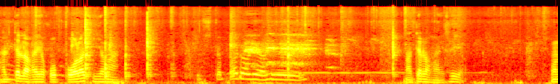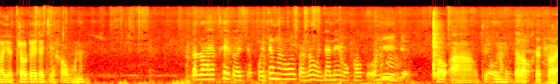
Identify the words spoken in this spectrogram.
hắn tên là hay có bố đó chứ mà Stop bố đồ liều thì nó tên là hay sao vậy con là giờ trâu đây là chỉ hậu nè tao lo khi rồi có chân nó còn đâu người ta nên một khẩu của nó không câu ảo thì nó ta đọc cái coi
